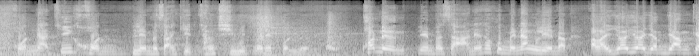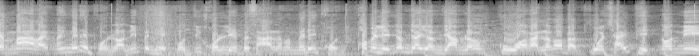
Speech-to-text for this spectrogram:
ตุผลน่ะที่คนเรียนภาษาอังกฤษทั้งชีวิตไม่ได้ผลเลย เพราะหนึ่งเรียนภาษาเนี่ยถ้าคุณไปนั่งเรียนแบบอะไรย่อยๆยำๆแกมมาอะไรไม่ไม่ได้ผลหรอกนี่เป็นเหตุผลที่คนเรียนภาษาแล้วมันไม่ได้ผลเพราะไปเรียนย่อยๆยำๆแล้วก็กลัวกันแล้วก็แบบกลัวใช้ผิดน่นนี่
